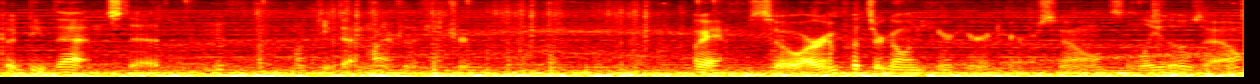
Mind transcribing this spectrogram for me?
could do that instead. Hmm, I'll keep that in mind for the future. Okay, so our inputs are going here, here, and here. So let's lay those out.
